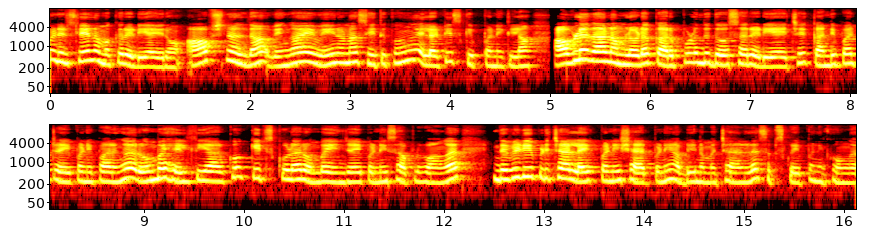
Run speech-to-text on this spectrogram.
மினிட்ஸ்லேயே நமக்கு ரெடி ஆயிரும். ஆப்ஷனல் தான். வெங்காயம் வேணும்னா சேர்த்துக்கோங்க. இல்லாட்டி ஸ்கிப் பண்ணிக்கலாம். அவ்வளோதான் நம்மளோட கருப்புளுந்து தோசை ரெடி ஆயிடுச்சு. கண்டிப்பாக ட்ரை பண்ணி பாருங்கள் ரொம்ப ஹெல்த்தியாக இருக்கும். கிட்ஸ் கூட ரொம்ப என்ஜாய் பண்ணி சாப்பிடுவாங்க. இந்த வீடியோ பிடிச்சா லைக் பண்ணி ஷேர் பண்ணி அப்படியே நம்ம சேனலை சப்ஸ்கிரைப் பண்ணிக்கோங்க.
